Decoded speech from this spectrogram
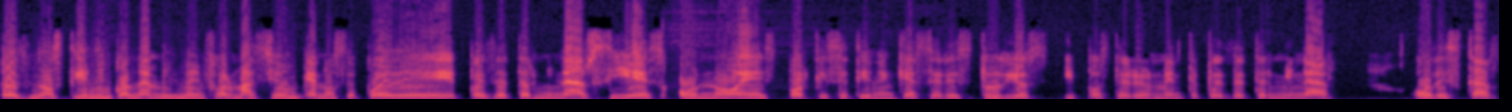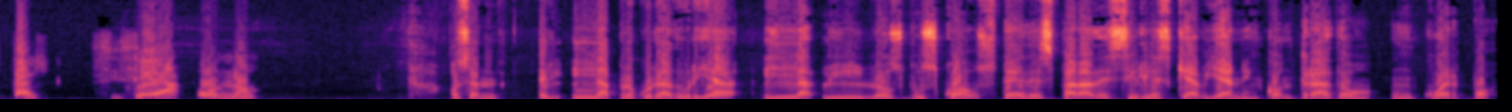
pues nos tienen con la misma información que no se puede pues determinar si es o no es porque se tienen que hacer estudios y posteriormente pues determinar o descartar si sea o no. O sea, la Procuraduría los buscó a ustedes para decirles que habían encontrado un cuerpo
